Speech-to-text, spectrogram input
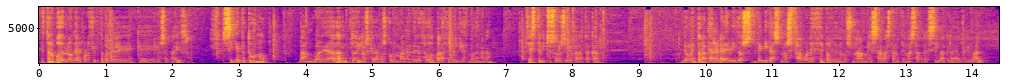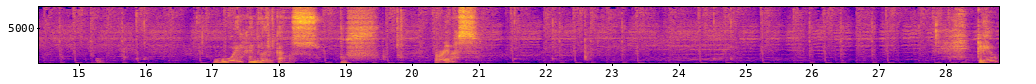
Esta no puede bloquear, por cierto, para que, lo sepáis. Siguiente turno, vanguardia de Adanto y nos quedamos con un mana enderezado para hacer el diezmo de mana. Este bicho solo sirve para atacar. De momento la carrera de, de vidas nos favorece porque tenemos una mesa bastante más agresiva que la del rival. Uh, engendro del caos. Problemas. Creo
